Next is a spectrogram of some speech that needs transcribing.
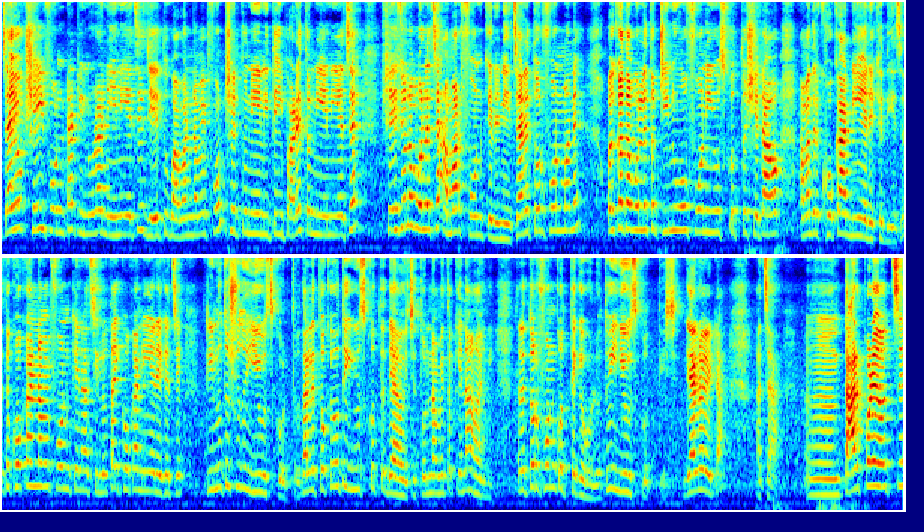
যাই হোক, সেই ফোনটা টিনুরা নিয়ে নিয়েছে, যেহেতু বাবার নামে ফোন সে তো নিয়ে নিতেই পারে, তো নিয়ে নিয়েছে। সেই জন্য বলেছে, আমার ফোন কেড়ে নিয়েছে। আরে তোর ফোন মানে? ওই কথা বললে তো টিনুও ফোন ইউজ করতো, সেটাও আমাদের খোকা নিয়ে রেখে দিয়েছে। তো খোকার নামে ফোন কেনা ছিল, তাই খোকা নিয়ে রেখেছে। টিনু তো শুধু ইউজ করতো। তাহলে তোকেও তো ইউজ করতে দেওয়া হয়েছে। তোর নামে তো কেনা হয়নি। তাহলে তোর ফোন থেকে হলো? তুই ইউজ করতিস। গেল এটা। আচ্ছা তারপরে হচ্ছে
